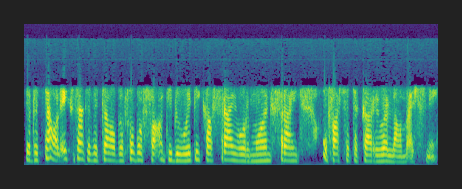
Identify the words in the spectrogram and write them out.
te betaal ekstra te betaal byvoorbeeld vir antibiotika vry hormoon vry of as dit 'n karoo lam is nie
